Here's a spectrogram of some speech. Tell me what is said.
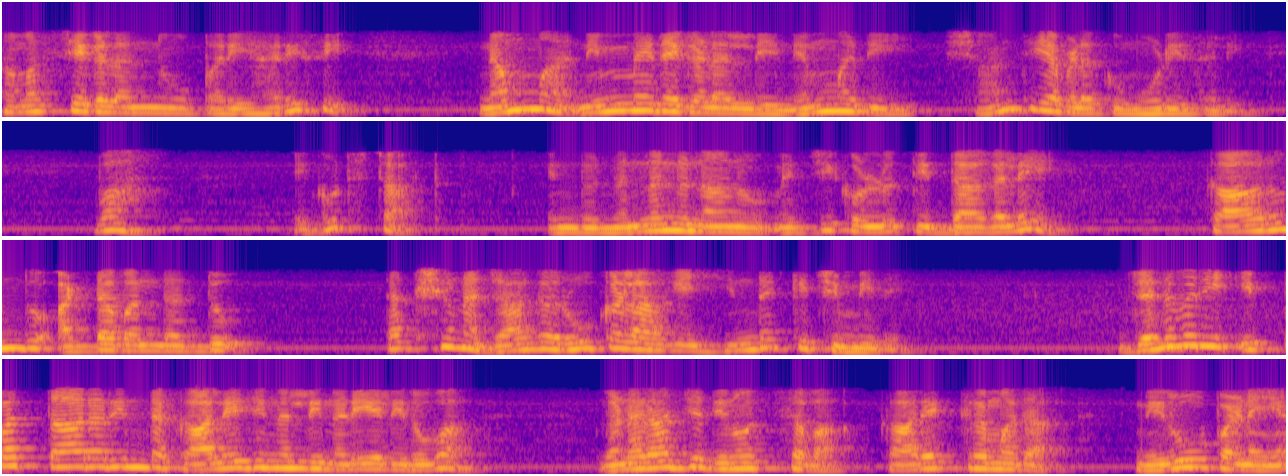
ಸಮಸ್ಯೆಗಳನ್ನು ಪರಿಹರಿಸಿ ನಮ್ಮ ನಿಮ್ಮೆದೆಗಳಲ್ಲಿ ನೆಮ್ಮದಿ, ಶಾಂತಿಯ ಬೆಳಕು ಮೂಡಿಸಲಿ. ವಾಹ್, ಎ ಗುಡ್ ಸ್ಟಾರ್ಟ್ ಎಂದು ನನ್ನನ್ನು ನಾನು ಮೆಚ್ಚಿಕೊಳ್ಳುತ್ತಿದ್ದಾಗಲೇ ಕಾರೊಂದು ಅಡ್ಡ ಬಂದದ್ದು. ತಕ್ಷಣ ಜಾಗರೂಕಳಾಗಿ ಹಿಂದಕ್ಕೆ ಚಿಮ್ಮಿದೆ. ಜನವರಿ ಇಪ್ಪತ್ತಾರರಿಂದ ಕಾಲೇಜಿನಲ್ಲಿ ನಡೆಯಲಿರುವ ಗಣರಾಜ್ಯ ದಿನೋತ್ಸವ ಕಾರ್ಯಕ್ರಮದ ನಿರೂಪಣೆಯ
